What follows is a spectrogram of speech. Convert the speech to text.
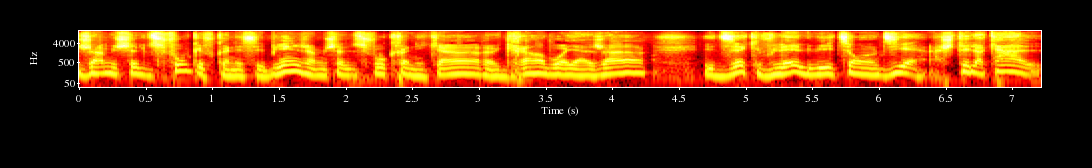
Jean-Michel Dufault, que vous connaissez bien, Jean-Michel Dufault, chroniqueur, euh, grand voyageur. Il disait qu'il voulait, lui, on dit, acheter local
